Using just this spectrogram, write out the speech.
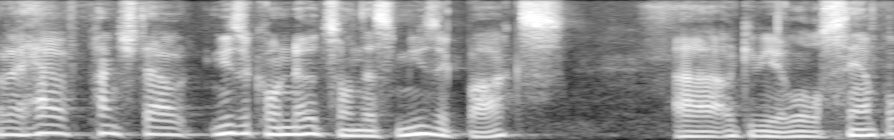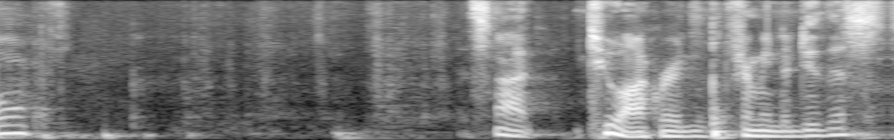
but I have punched out musical notes on this music box. Uh, I'll give you a little sample. It's not too awkward for me to do this.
